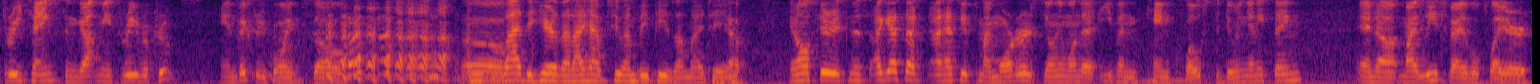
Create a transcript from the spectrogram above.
three tanks and got me three recruits and victory points. So, oh, Glad to hear that I have two MVPs on my team. Yep. In all seriousness, I guess I'd, I'd have to get to my mortar. It's the only one that even came close to doing anything. And uh, my least valuable player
